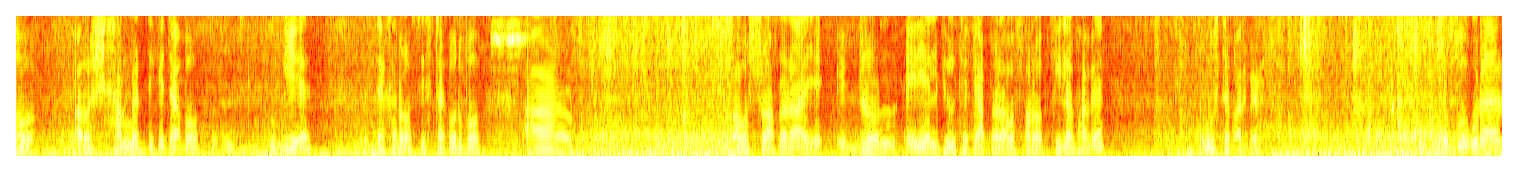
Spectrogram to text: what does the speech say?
তো আরও সামনের দিকে যাব, গিয়ে দেখানোর চেষ্টা করব। আর অবশ্য আপনারা ড্রোন এরিয়াল ভিউ থেকে আপনারা অবশ্য আরও ক্লিয়ারভাবে বুঝতে পারবেন। তো বগুড়ার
